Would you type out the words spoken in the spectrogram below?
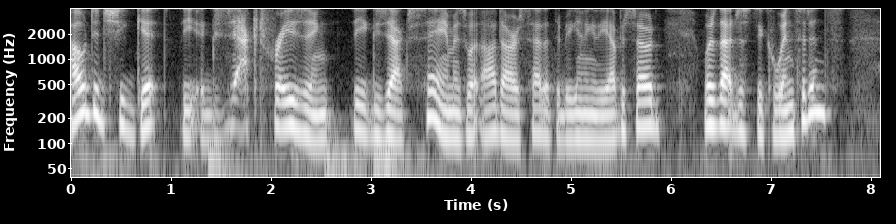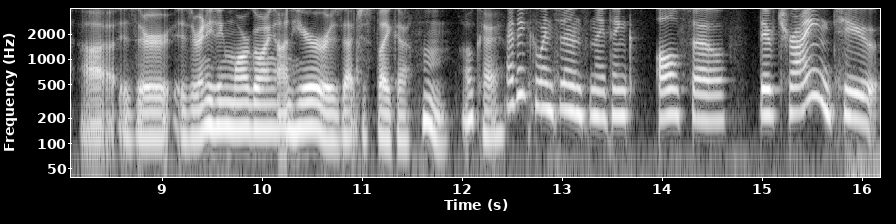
how did she get the exact phrasing, the exact same as what Adar said at the beginning of the episode? Was that just a coincidence? Uh, is there is there anything more going on here, or is that just like a hmm? Okay, I think coincidence, and I think also they're trying to,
